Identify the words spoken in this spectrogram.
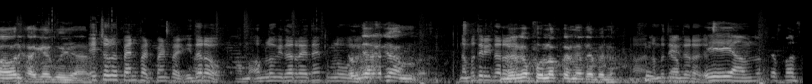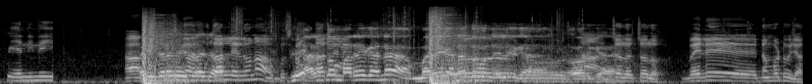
पावर खा गया कोई यार। ए चलो पेन फाइट पेन फाइट इधर आओ। हम हम लोग इधर रहते हैं तुम लोग नंबर थ्री इधर आओ। मेरे को फुल अप करने दे पहले। हाँ, नंबर थ्री इधर आ जाओ। ए हम लोग के पास पेन ही नहीं उधर ले लो ना कुछ अरे तो मरेगा ना मरेगा ना तो वो ले लेगा और हाँ, क्या? चलो चलो पहले नंबर टू जा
